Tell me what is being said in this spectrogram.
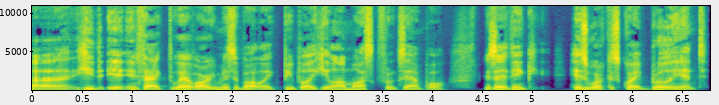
uh, he in fact we have arguments about like people like elon musk for example because i think his work is quite brilliant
